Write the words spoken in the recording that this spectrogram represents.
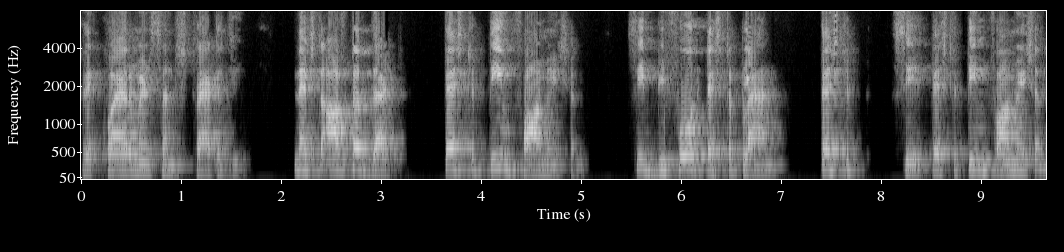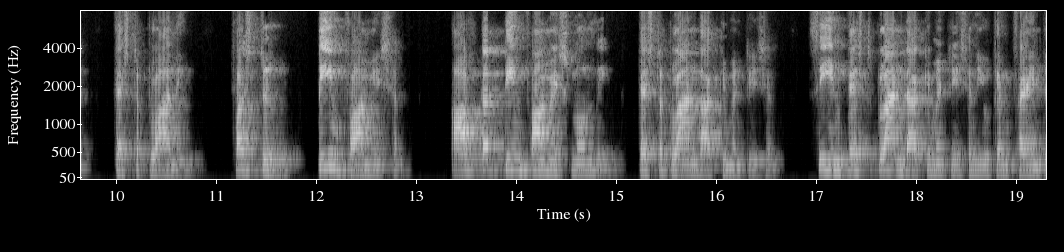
requirements and strategy. Next, after that, test team formation. See, before test plan, test, see, test team formation, test planning. First, team formation. After team formation only, test plan documentation. See, in test plan documentation, you can find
